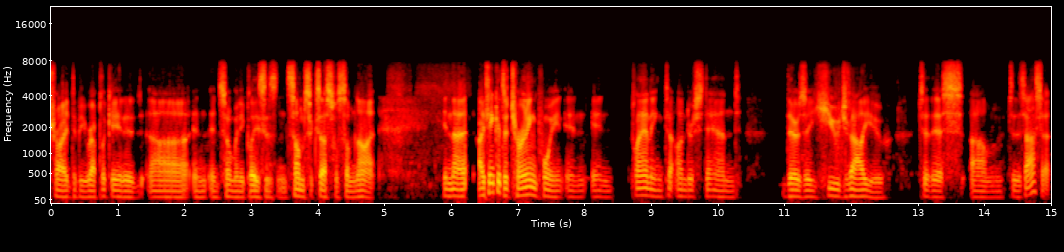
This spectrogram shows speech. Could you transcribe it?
tried to be replicated uh, in in so many places, and some successful, some not. In that, I think it's a turning point in in planning to understand there's a huge value to this um, to this asset.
